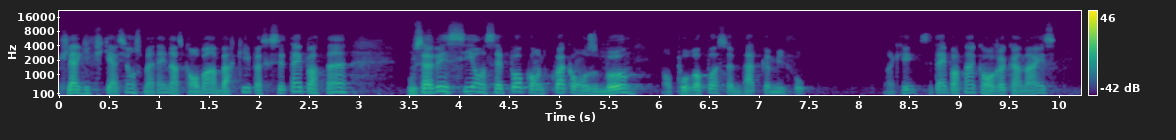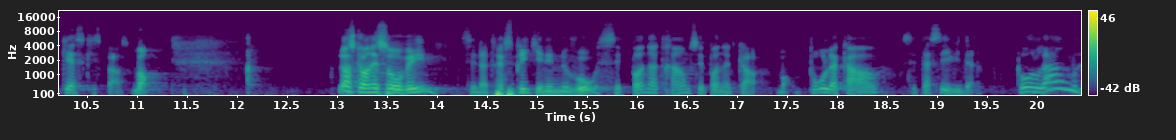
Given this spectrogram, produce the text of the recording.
clarification ce matin dans ce qu'on va embarquer, parce que c'est important. Vous savez, si on ne sait pas contre quoi qu'on se bat, on ne pourra pas se battre comme il faut. C'est important qu'on reconnaisse qu'est-ce qui se passe. Bon. Lorsqu'on est sauvé, c'est notre esprit qui est né de nouveau, ce n'est pas notre âme, ce n'est pas notre corps. Bon, pour le corps, c'est assez évident. Pour l'âme,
